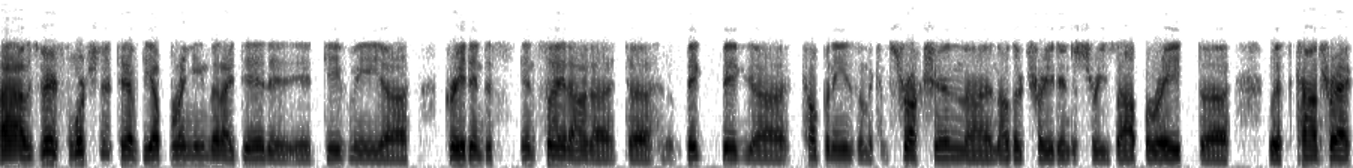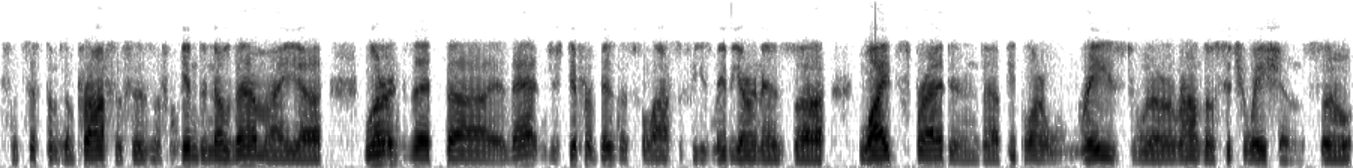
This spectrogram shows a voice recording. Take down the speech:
uh, I was very fortunate to have the upbringing that I did. It, it gave me uh, great in- insight on uh, to big, big uh, companies in the construction uh, and other trade industries operate uh, with contracts and systems and processes. And from getting to know them, I uh, learned that uh, that and just different business philosophies maybe aren't as uh, widespread and uh, people aren't raised around those situations. So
